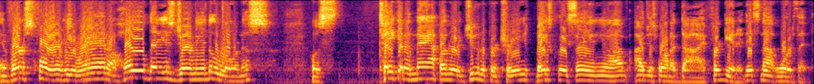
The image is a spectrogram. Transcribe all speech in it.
In verse 4, he ran a whole day's journey into the wilderness, was taking a nap under a juniper tree, basically saying, you know, I, I just want to die. Forget it. It's not worth it.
